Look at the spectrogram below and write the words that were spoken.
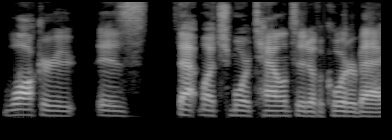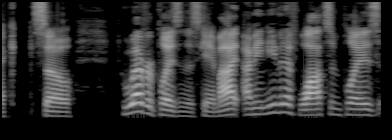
Walker is that much more talented of a quarterback. So whoever plays in this game, I I mean, even if Watson plays,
